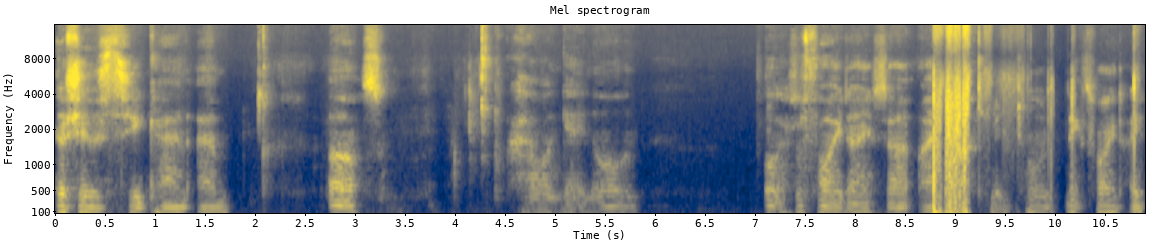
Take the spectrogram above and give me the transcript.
The shoes she can um ask how I'm getting on. Oh, that's a Friday, so I next Friday.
